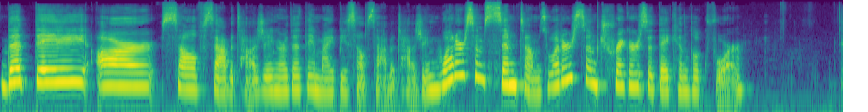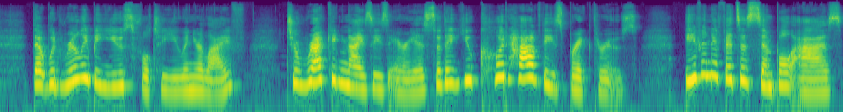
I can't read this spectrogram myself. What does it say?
that they are self sabotaging or that they might be self sabotaging? What are some symptoms? What are some triggers that they can look for that would really be useful to you in your life to recognize these areas so that you could have these breakthroughs? Even if it's as simple as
